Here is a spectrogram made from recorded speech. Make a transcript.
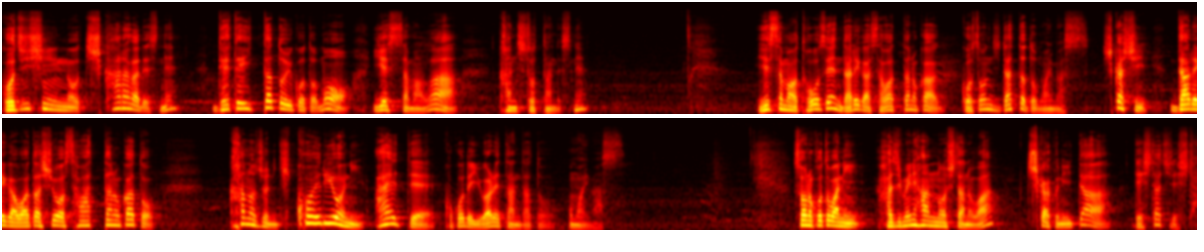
ご自身の力がですね出ていったということもイエス様は感じ取ったんですね。イエス様は当然誰が触ったのかご存知だったと思います。しかし誰が私を触ったのかと彼女に聞こえるようにあえてここで言われたんだと思います。その言葉に初めに反応したのは近くにいた弟子たちでした。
